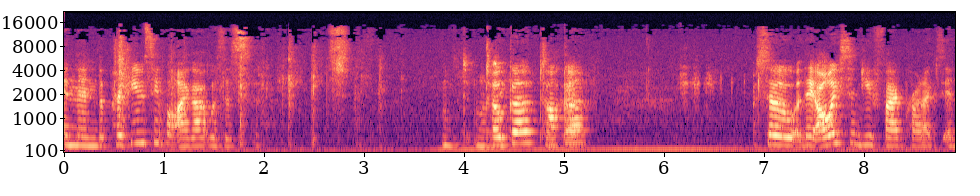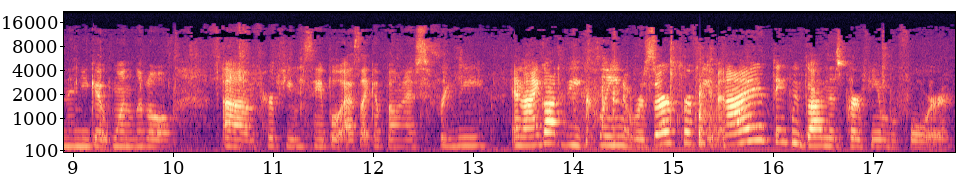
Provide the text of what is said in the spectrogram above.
And then the perfume sample I got was this Toka? Toka? So they always send you five products and then you get one little um, perfume sample as like a bonus freebie. And I got the Clean Reserve perfume and I think we've gotten this perfume before.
